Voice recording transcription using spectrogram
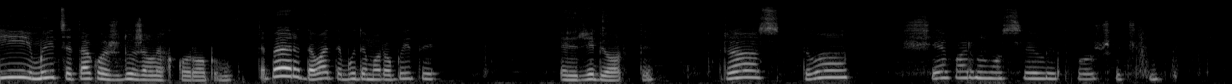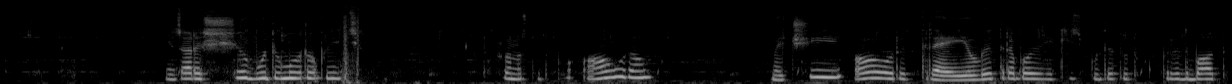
І ми це також дуже легко робимо. Тепер давайте будемо робити е, реберти. Раз, два. Ще фармимо сили трошечки. І зараз що будемо робити? Що у нас тут по аурам? Мечі, аури, трейли. Треба якісь буде тут придбати.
